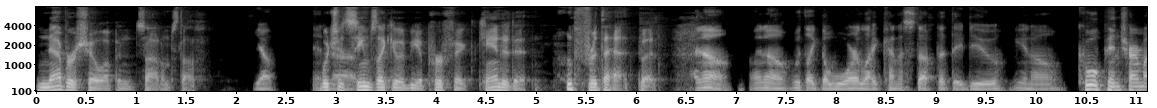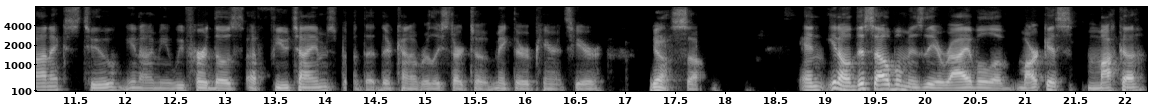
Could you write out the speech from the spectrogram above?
never show up in Sodom stuff. Yep. And, which it uh, seems like it would be a perfect candidate for that, but I know, I know, with like the warlike kind of stuff that they do, you know, cool pinch harmonics too. You know, I mean, we've heard those a few times, but they're kind of really start to make their appearance here. Yeah. So and you know, this album is the arrival of Markus Makka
